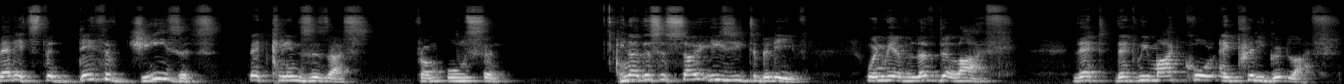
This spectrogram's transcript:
that it's the death of Jesus that cleanses us from all sin. You know, this is so easy to believe when we have lived a life that, that we might call a pretty good life.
